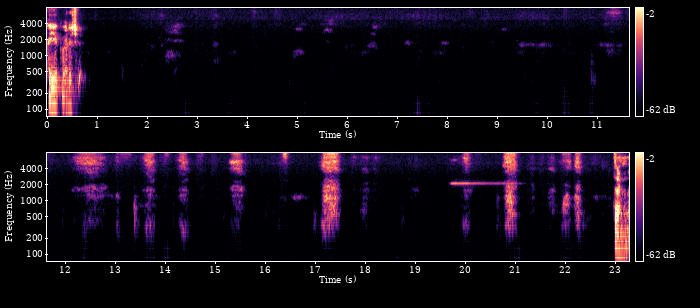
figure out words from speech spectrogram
കൈയൊക്കെ വരച്ച്. തരാമെന്ന്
